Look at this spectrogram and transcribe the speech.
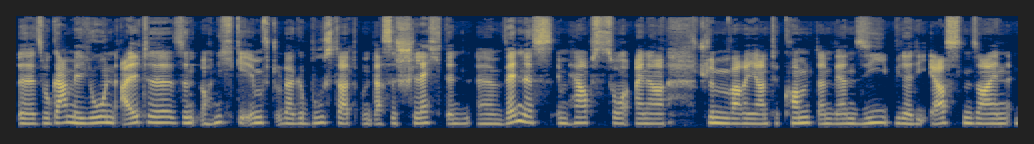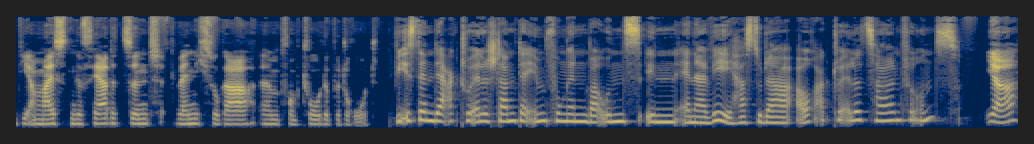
äh, sogar Millionen Alte sind noch nicht geimpft oder geboostert und das ist schlecht, denn äh, wenn es im Herbst zu einer schlimmen Variante kommt, dann werden sie wieder die Ersten sein, die am meisten gefährdet sind, wenn nicht sogar ähm, vom Tode bedroht. Wie ist denn der aktuelle Stand der Impfungen bei uns in NRW? Hast du da auch aktuelle Zahlen für uns? Ja,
